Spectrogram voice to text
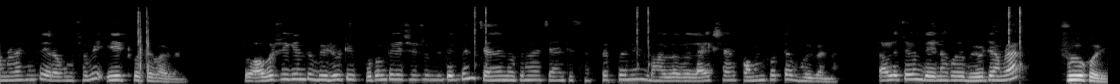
আপনারা কিন্তু এরকম ছবি এডিট করতে পারবেন। তো অবশ্যই কিন্তু ভিডিওটি প্রথম থেকে শেষ অবধি দেখবেন। চ্যানেল নতুন হলে চ্যানেলটি সাবস্ক্রাইব করে নিন। ভালো লাগলে লাইক শেয়ার কমেন্ট করতে ভুলবেন না। তাহলে চলুন দেরি না করে ভিডিওটি আমরা শুরু করি।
